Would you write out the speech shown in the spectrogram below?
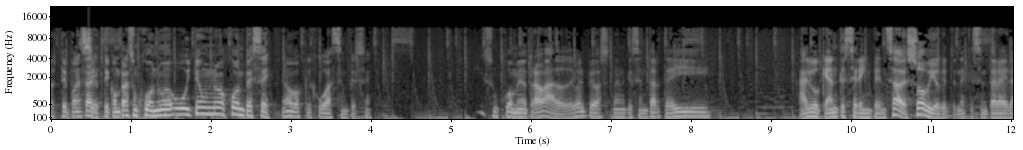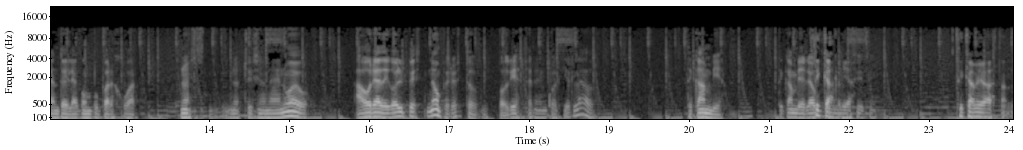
Vos te pones a- te compras un juego nuevo, uy, tengo un nuevo juego en PC, ¿no? Vos que jugás en PC. Es un juego medio trabado, de golpe vas a tener que sentarte ahí. Algo que antes era impensado, es obvio que tenés que sentar adelante de la compu para jugar. No, es, no estoy diciendo nada nuevo. Ahora de golpe, no, pero esto podría estar en cualquier lado. Te cambia. Te cambia la Te óptica. cambia. Sí, sí. Te cambia bastante.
